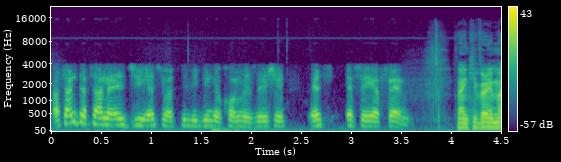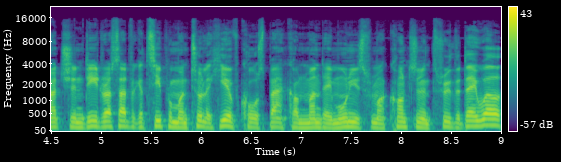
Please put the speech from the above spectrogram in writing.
Asante Sana SG, as you are still leading the conversation, SAFM. Thank you very much indeed. Ras Advocate Sipho Mantula here, of course, back on Monday mornings from our continent through the day. Well,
